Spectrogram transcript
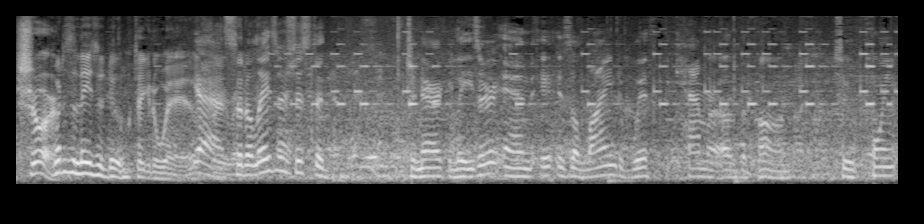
sure. What does the laser do? Take it away. I'll Yeah, so right the laser is just a generic laser, and it is aligned with the camera of the phone to point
